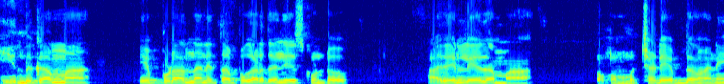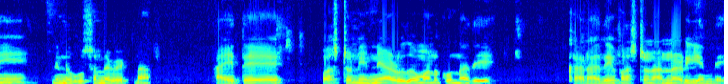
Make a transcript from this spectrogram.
ఎందుకమ్మా? ఎప్పుడు అందరినీ తప్పుగా అర్థం చేసుకుంటావు? అదేం లేదమ్మా. ఒక ముచ్చట చెప్దామని నిన్ను కూర్చుండబెట్టిన అయితే ఫస్ట్ నిన్నే అడుగుదాం అనుకున్నది కానీ అదే ఫస్ట్ నన్ను అడిగింది.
